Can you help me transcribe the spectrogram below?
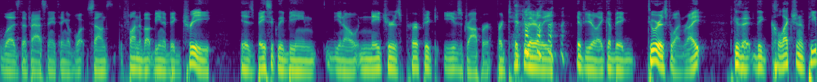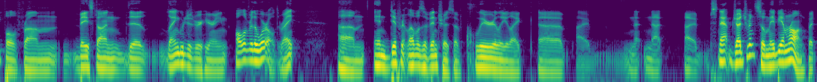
was the fascinating thing of what sounds fun about being a big tree is basically being you know nature's perfect eavesdropper particularly if you're like a big tourist one right because the, the collection of people from based on the languages we're hearing all over the world, right? Um, and different levels of interest of clearly like uh, I not, not I snap judgment, so maybe I'm wrong, but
